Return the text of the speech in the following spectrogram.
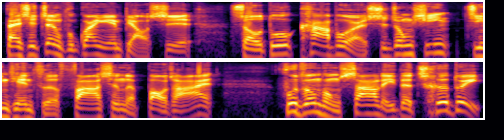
但是政府官员表示，首都喀布尔市中心今天则发生了爆炸案，副总统沙雷的车队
